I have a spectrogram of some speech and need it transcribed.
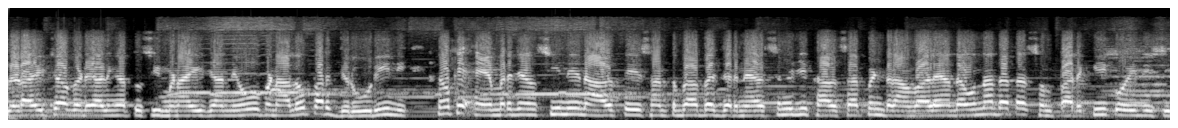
ਲੜਾਈ ਝਗੜੇ ਵਾਲੀਆਂ ਤੁਸੀਂ ਬਣਾਈ ਜਾਂਦੇ ਹੋ ਉਹ ਬਣਾ ਲਓ ਪਰ ਜ਼ਰੂਰੀ ਨਹੀਂ। ਕਿਉਂਕਿ ਐਮਰਜੈਂਸੀ ਨੇ ਨਾਲ ਤੇ ਸੰਤ ਬਾਬਾ ਜਰਨੈਲ ਸਿੰਘ ਜੀ ਖਾਲਸਾ ਭਿੰਡਰਾਂ ਵਾਲਿਆਂ ਦਾ ਉਹਨਾਂ ਦਾ ਤਾਂ ਸੰਪਰਕ ਹੀ ਕੋਈ ਨਹੀਂ ਸੀ।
